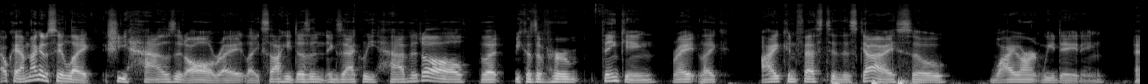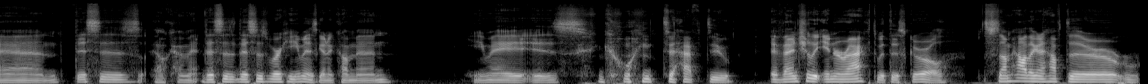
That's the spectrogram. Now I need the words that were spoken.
okay, I'm not going to say like she has it all, right? Like Saki doesn't exactly have it all, but because of her thinking, right? Like I confessed to this guy, so why aren't we dating? And this is okay. This is this is where Hime is going to come in. Hime is going to have to eventually interact with this girl. Somehow they're going to have to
